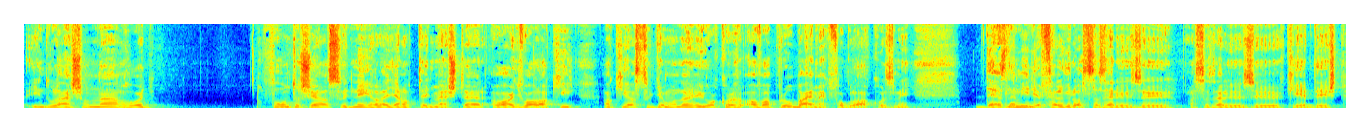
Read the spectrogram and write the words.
indulásomnál, hogy fontos-e az, hogy néha legyen ott egy mester, vagy valaki, aki azt tudja mondani, hogy jó, akkor avval próbálj meg foglalkozni. De ez nem írja felül azt az előző, azt az előző kérdést.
